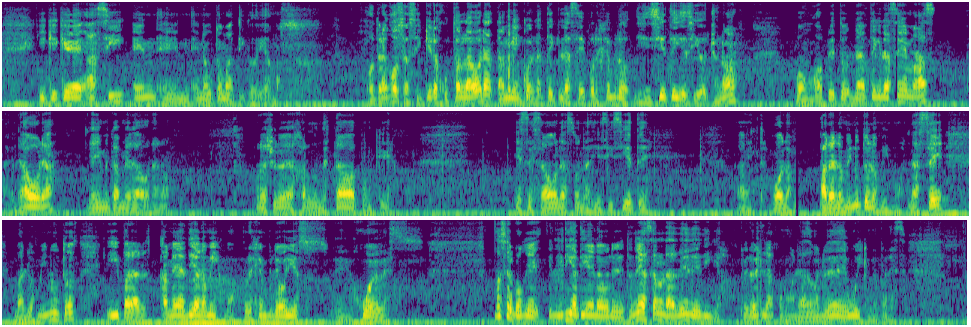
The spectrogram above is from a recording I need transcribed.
y que quede así en, en automático, digamos. Otra cosa, si quiero ajustar la hora, también con la tecla C, por ejemplo, 17 y 18, ¿no? Pongo, aprieto la tecla C más la hora y ahí me cambia la hora, ¿no? Ahora yo lo voy a dejar donde estaba porque es esa hora, son las 17. Ahí está. Bueno, para los minutos lo mismo. La C más los minutos. Y para cambiar el día lo mismo. Por ejemplo, hoy es eh, jueves. No sé por qué el día tiene la W. Tendría que ser la D de día. Pero es la como la W de week me parece.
